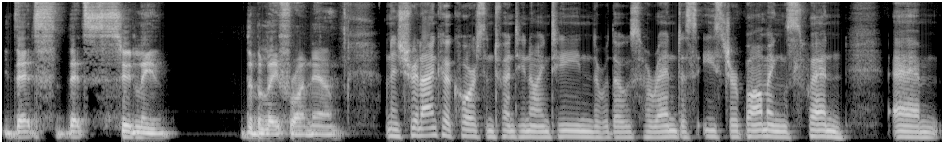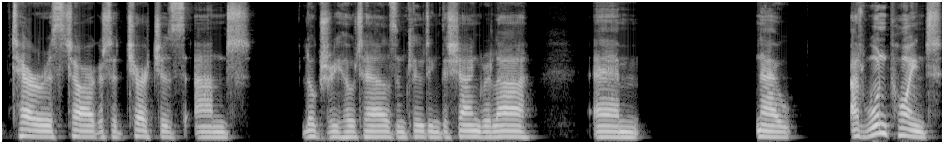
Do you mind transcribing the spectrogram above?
that's that's certainly the belief right now. And in Sri Lanka, of course, in 2019, there were those horrendous Easter bombings when um, terrorists targeted churches and luxury hotels, including the Shangri La. Um, now, at one point,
